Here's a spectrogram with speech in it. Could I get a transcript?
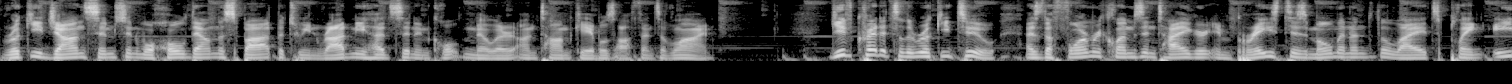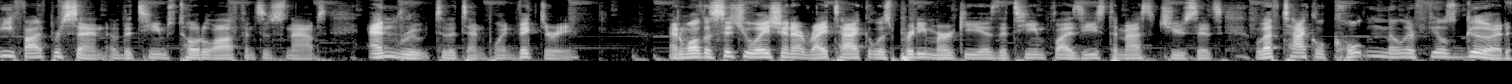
rookie John Simpson will hold down the spot between Rodney Hudson and Kolton Miller on Tom Cable's offensive line. Give credit to the rookie too, as the former Clemson Tiger embraced his moment under the lights, playing 85% of the team's total offensive snaps en route to the 10 point victory. And while the situation at right tackle is pretty murky as the team flies east to Massachusetts, left tackle Kolton Miller feels good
